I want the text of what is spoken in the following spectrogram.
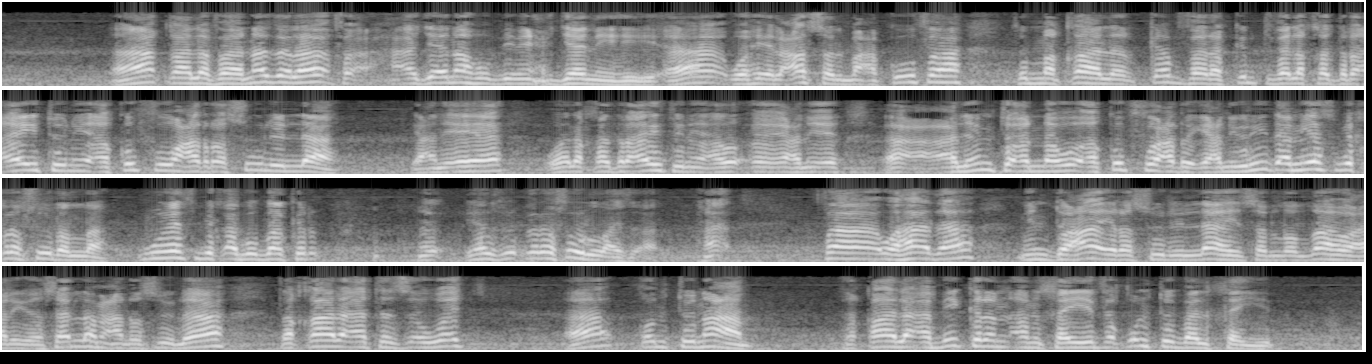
ها؟ قال فنزل فحجنه بمحجنه ها؟ وهي العصا المعكوفة. ثم قال اركب فركبت؟ فلقد رأيتني أكف عن رسول الله. يعني إيه؟ ولقد رأيتني يعني علمت أنه أكف عن يعني يريد أن يسبق رسول الله. مو يسبق أبو بكر يسبق رسول الله. وسلم وهذا من دعاء رسول الله صلى الله عليه وسلم عن رسول الله. فقال أتزوج؟ ها؟ قلت نعم. فقال أبكرا أم سيب فقلت بل سيب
